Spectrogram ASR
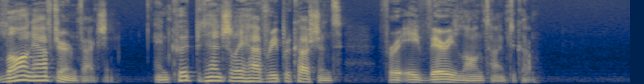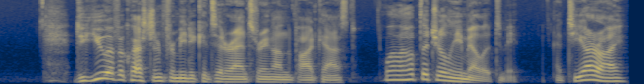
long after infection and could potentially have repercussions for a very long time to come. Do you have a question for me to consider answering on the podcast? Well, I hope that you'll email it to me at tri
